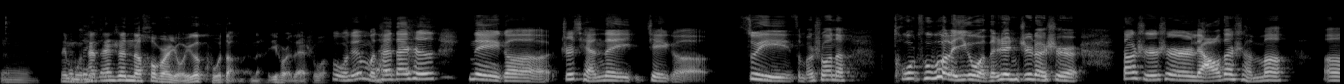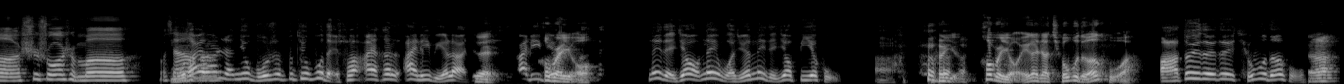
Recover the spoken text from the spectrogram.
嗯，那母胎单身的后边有一个苦等着呢，一会儿再说。我觉得母胎单身那个之前的这个最怎么说呢？突突破了一个我的认知的是，当时是聊的什么？呃，是说什么？我想想啊母胎单身就不是不就不得算爱恨爱离别了，就对得爱离别后边苦有那那得叫那我觉得那得叫憋苦啊后边有后边有一个叫求不得苦啊，啊，对对对，求不得苦，啊，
